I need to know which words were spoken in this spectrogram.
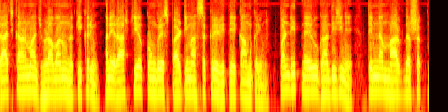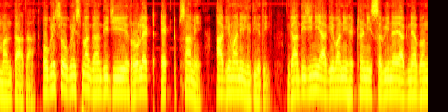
રાજકારણમાં જોડાવાનું નક્કી કર્યું અને રાષ્ટ્રીય કોંગ્રેસ પાર્ટીમાં સક્રિય રીતે કામ કર્યું. પંડિત નહેરુ ગાંધીજીને તેમના માર્ગદર્શક માનતા હતા. ઓગણીસો ઓગણીસમાં ગાંધીજીએ રોલેટ એક્ટ સામે આગેવાની લીધી હતી. ગાંધીજીની આગેવાની હેઠળની સવિનય આજ્ઞાભંગ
